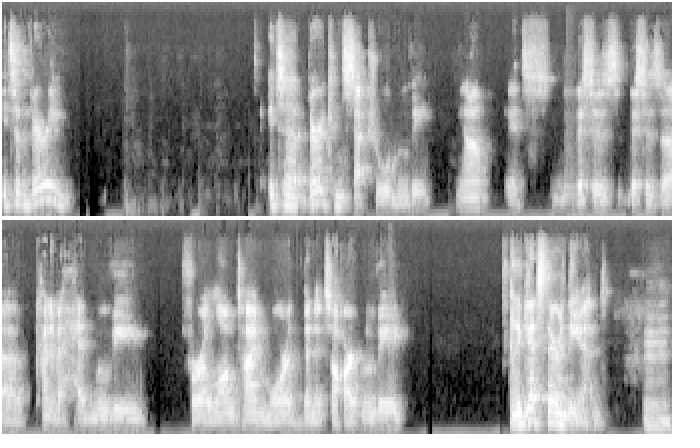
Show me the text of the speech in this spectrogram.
it's a very it's a very conceptual movie you know? It's this is this is a kind of a head movie for a long time more than it's a heart movie. And it gets there in the end Mhm.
